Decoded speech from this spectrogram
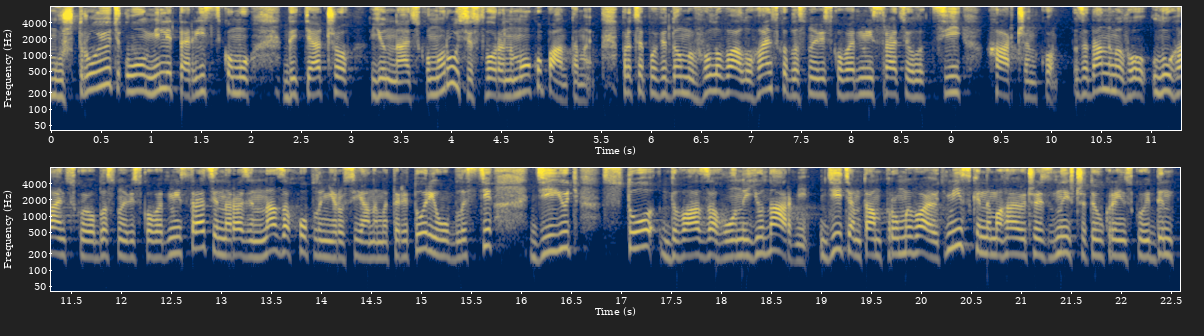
муштрують у мілітаристському дитячо-юнацькому русі, створеному окупантами. Про це повідомив голова Луганської обласної військової адміністрації Олексій Харченко. За даними Лу- Луганської обласної військової адміністрації, наразі на захопленій росіянами території області діють 102 загони юнармії. Дітям там промивають мізки, намагаючись знищити українську ідентичність,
